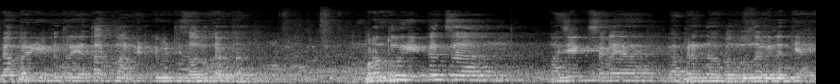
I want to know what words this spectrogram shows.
व्यापारी एकत्र येतात मार्केट कमिटी चालू करतात. परंतु एकच माझे एक सगळ्या व्यापाऱ्यांना बंधूंना विनंती आहे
